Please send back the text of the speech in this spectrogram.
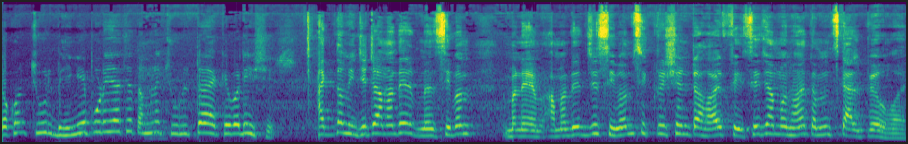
যখন চুল ভেঙে পড়ে যাচ্ছে তার মানে চুলটা একেবারেই শেষ। একদমই যেটা আমাদের সিবাম মানে আমাদের যে সিবাম সিক্রেশনটা হয় ফেসে যেমন হয় তেমন স্ক্যাল্পেও হয়।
